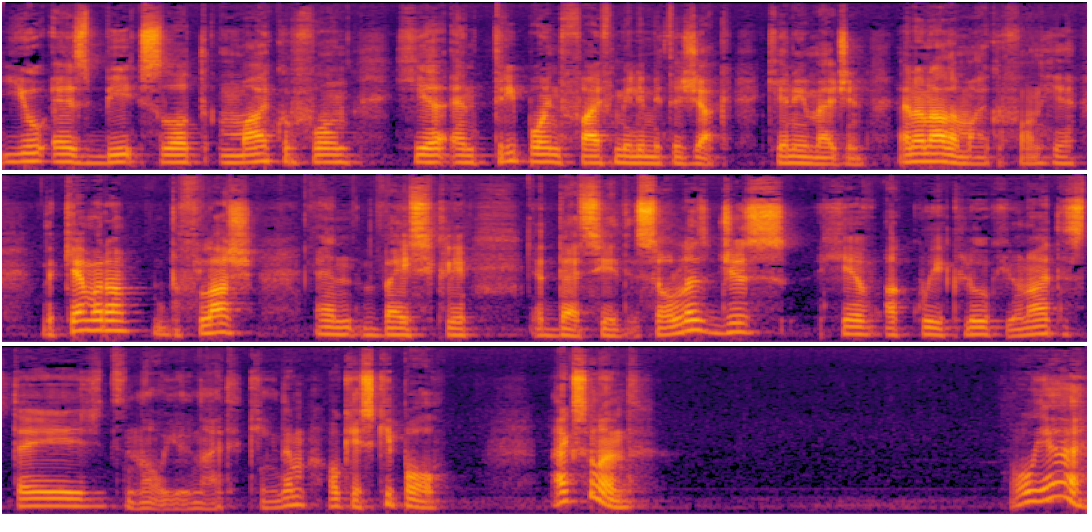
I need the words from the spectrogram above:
USB slot, microphone here, and 3.5 millimeter jack. Can you imagine? And another microphone here. The camera, the flash, and basically that's it. So let's just have a quick look. United States, no, United Kingdom. Okay, skip all. Excellent. Oh yeah,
